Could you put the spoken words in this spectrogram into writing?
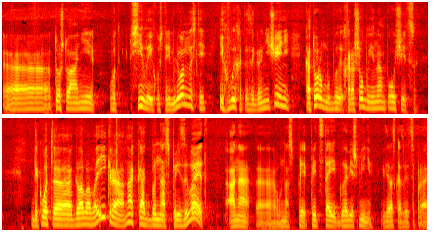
э, то, что они, вот силы их устремленности, их выход из ограничений, которому бы хорошо бы и нам поучиться. Так вот, э, глава Ваикра, она как бы нас призывает, она э, у нас при, предстоит в главе Шмини, где рассказывается про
